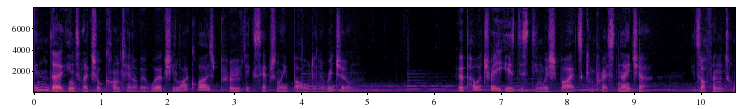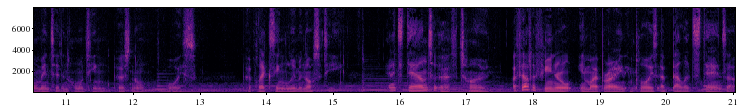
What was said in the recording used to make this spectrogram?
in the intellectual content of her work, she likewise proved exceptionally bold and original. Her poetry is distinguished by its compressed nature, its often tormented and haunting personal voice, perplexing luminosity, and its down to earth tone. I felt a funeral in my brain employs a ballad stanza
